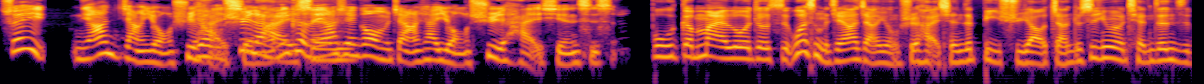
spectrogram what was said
所以你要讲永续海鲜，你可能要先跟我们讲一下永续海鲜是什么。不跟脉络就是为什么今天要讲永续海鲜？这必须要讲，就是因为前阵子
